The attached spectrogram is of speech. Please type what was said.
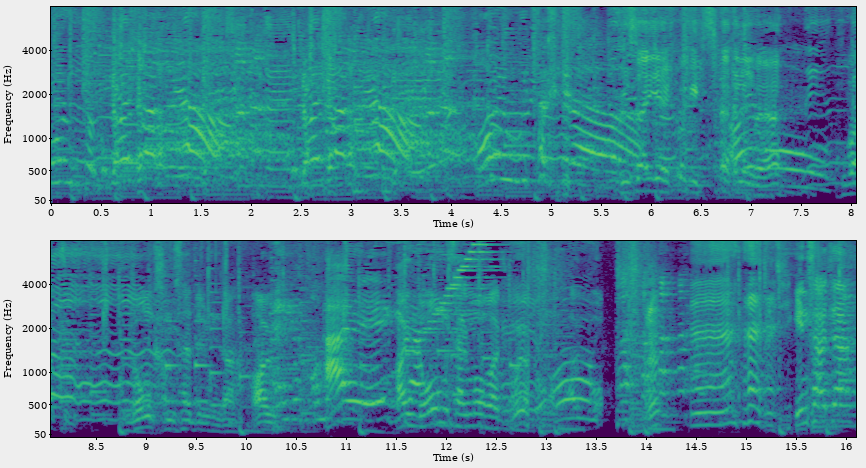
어이 저거 말바구야. 말바구야. 아유 착해라. 그 사이에 거기 있어하는 거야. 아유. 고맙습니다. 너무 감사드립니다. 아유, 아유 애기. 아유 너무 잘 먹어가지고요. 응? 인사하자.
